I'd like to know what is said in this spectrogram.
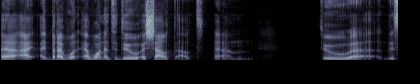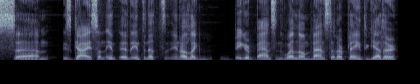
Uh, I, I but I wa- I wanted to do a shout out um, to uh, this um, these guys on in, uh, the internet. You know, like bigger bands and well known bands that are playing together.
